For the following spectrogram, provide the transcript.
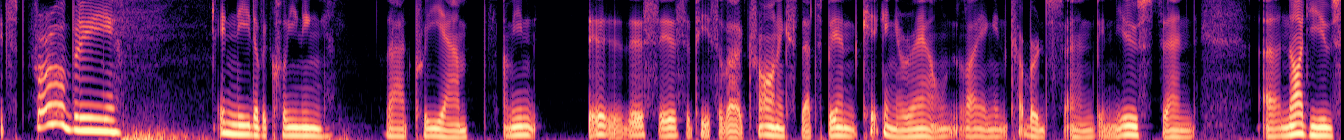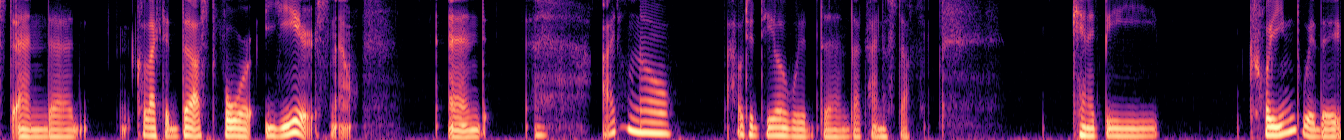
It's probably in need of a cleaning. That preamp. I mean, this is a piece of electronics that's been kicking around, lying in cupboards and been used and uh, not used and uh, collected dust for years now. And uh, I don't know how to deal with uh, that kind of stuff. Can it be cleaned with a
